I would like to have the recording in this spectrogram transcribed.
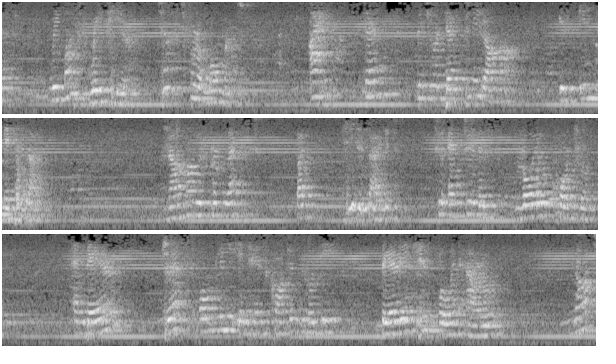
said, We must wait here just for a moment. I sense that your destiny, Rama, is in Mithila. Rama was perplexed, but he decided to enter this royal courtroom. And there, dressed only in his cotton dhoti, bearing his bow and arrow, not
